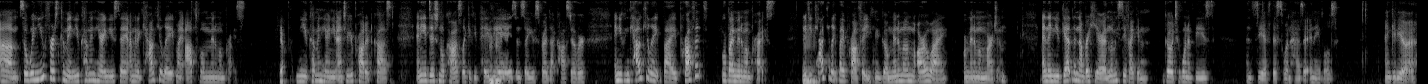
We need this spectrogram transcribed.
um, so when you first come in, you come in here and you say, I'm going to calculate my optimal minimum price. Yeah. You come in here and you enter your product cost, any additional costs, like if you pay Mhm. VAs, and so you spread that cost over. And you can calculate by profit or by minimum price. And if you Mm. calculate by profit, you can go minimum ROI or minimum margin. And then you get the number here. And let me see if I can go to one of these and see if this one has it enabled and give you a,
